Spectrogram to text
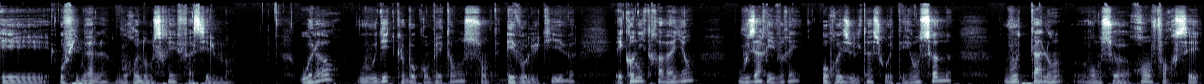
et au final vous renoncerez facilement. Ou alors vous vous dites que vos compétences sont évolutives et qu'en y travaillant vous arriverez au résultat souhaité. En somme, vos talents vont se renforcer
